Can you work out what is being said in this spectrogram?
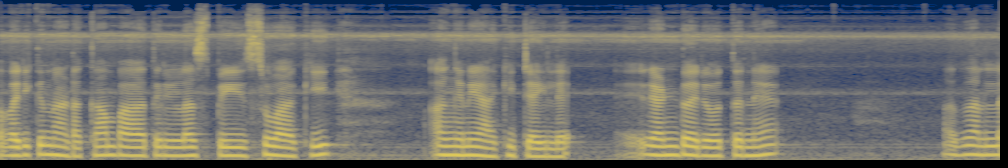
വരിക്ക് നടക്കാൻ പാകത്തിലുള്ള സ്പേസും ആക്കി അങ്ങനെ ആക്കിയിട്ട് അതിൽ രണ്ടും അരുവത്തന്നെ. അത് നല്ല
